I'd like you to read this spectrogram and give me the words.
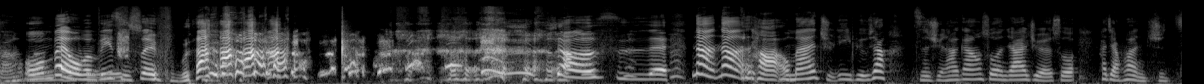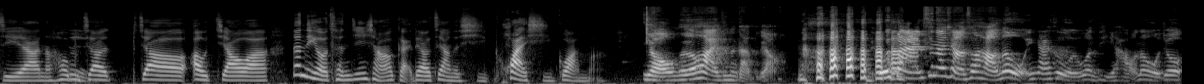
蛮 我们被我们彼此说服了，笑死哎、那那好，我们来举例，比如像子璇，他刚刚说人家会觉得说他讲话很直接啊，然后比较、比较傲娇啊，那你有曾经想要改掉这样的习坏习惯吗？有，可是后来真的改不掉。我本来是在想说，好，那我应该是我的问题，好，那我就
